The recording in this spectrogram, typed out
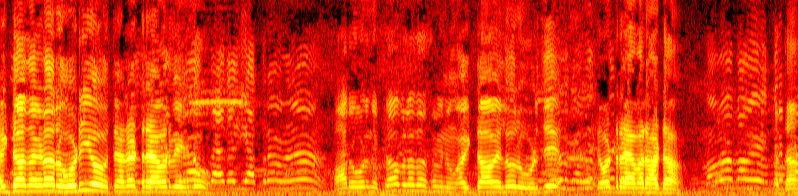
ਐਡਾ ਤਗੜਾ ਰੋਡ ਹੀ ਹੋ ਤੇ ਸਾਡਾ ਡਰਾਈਵਰ ਵੇਖ ਲਓ। ਪੈਦਲ ਯਾਤਰਾ ਹੋਣਾ ਆ ਰੋਡ ਨਿੱਕਾ ਬਲਾ ਦੱਸ ਮੈਨੂੰ ਐਡਾ ਵੇਖ ਲਓ ਰੋਡ ਜੇ ਤੇ ਉਹ ਡਰਾਈਵਰ ਸਾਡਾ। ਕਿੱਦਾਂ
